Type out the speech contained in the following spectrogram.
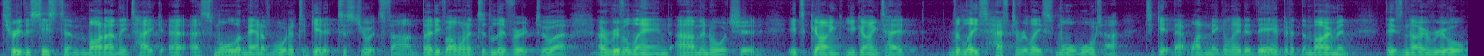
through the system might only take a, a, small amount of water to get it to Stuart's farm. But if I wanted to deliver it to a, a Riverland almond orchard, it's going, you're going to release, have to release more water to get that one megalitre there. But at the moment, there's no real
